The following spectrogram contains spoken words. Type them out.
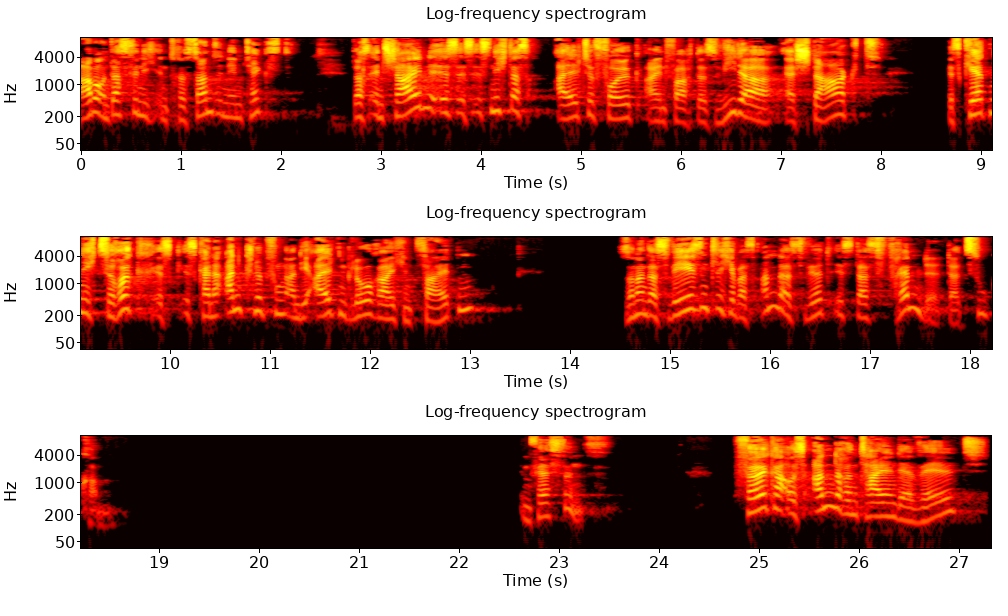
Aber, und das finde ich interessant in dem Text, das Entscheidende ist, es ist nicht das alte Volk einfach, das wieder erstarkt. Es kehrt nicht zurück. Es ist keine Anknüpfung an die alten glorreichen Zeiten, sondern das Wesentliche, was anders wird, ist, dass Fremde dazukommen. Im Vers 5. Völker aus anderen Teilen der Welt,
